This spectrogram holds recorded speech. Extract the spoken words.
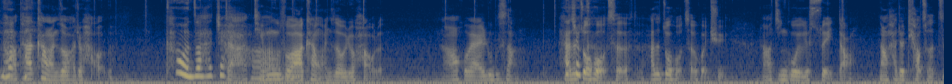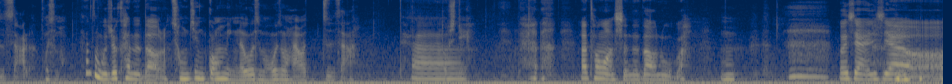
然后他看完之后他就好了。看完之后他就。对啊，题目说他看完之后就好了。然后回来路上，他是坐火车的，他是坐火车回去。然后经过一个隧道，然后他就跳车自杀了。为什么？他怎么就看得到了？重见光明了，为什么？为什么还要自杀？他都是他，他通往神的道路吧？嗯，我想一下哦。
